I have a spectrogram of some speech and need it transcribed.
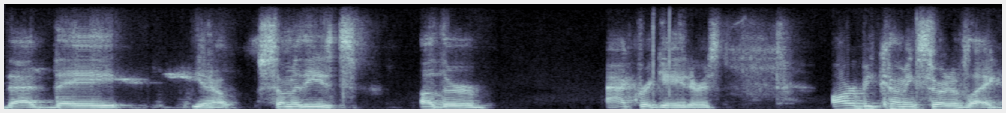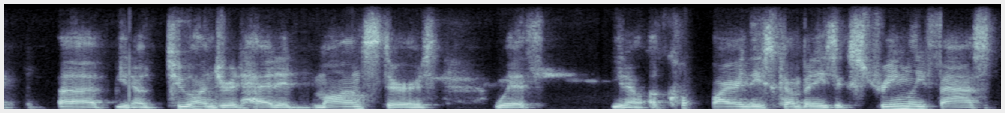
that they, you know, some of these other aggregators are becoming sort of like uh, you know 200 headed monsters with you know, acquiring these companies extremely fast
